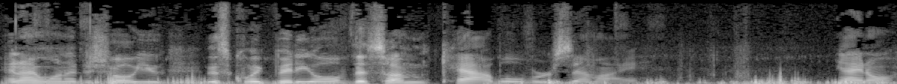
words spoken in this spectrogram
And I wanted to show you this quick video of this um cab over semi. Yeah, I know.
